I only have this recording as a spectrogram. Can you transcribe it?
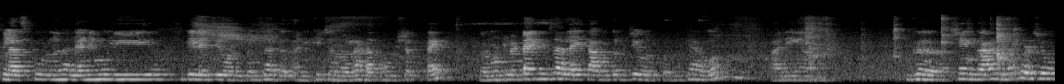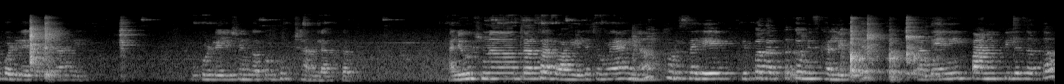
क्लास पूर्ण झाले आणि मुली गेल्या जेवण पण झालं आणि किचनवर राहता पाहू शकताय. तर म्हटलं टाइम झालाय तर अगोदर जेवण करून घ्यावं. आणि शेंगा आहे ना थोडेसे उकडलेले आहेत. उकडलेले शेंगा पण खूप छान लागतात. आणि उष्णता चालू आहे त्याच्यामुळे आहे ना थोडंसं हे हे पदार्थ कमीच खाल्ले पाहिजेत. त्याने पाणी पिलं जातं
